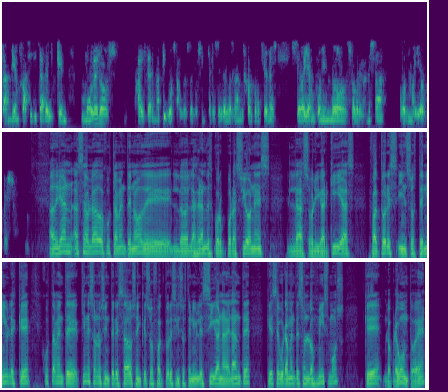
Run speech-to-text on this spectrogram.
también facilitar el que modelos alternativos a los de los intereses de las grandes corporaciones se vayan poniendo sobre la mesa con mayor peso. Adrián, has hablado justamente ¿no? de, lo de las grandes corporaciones, las oligarquías, factores insostenibles que justamente, ¿quiénes son los interesados en que esos factores insostenibles sigan adelante? Que seguramente son los mismos que, lo pregunto, ¿eh?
